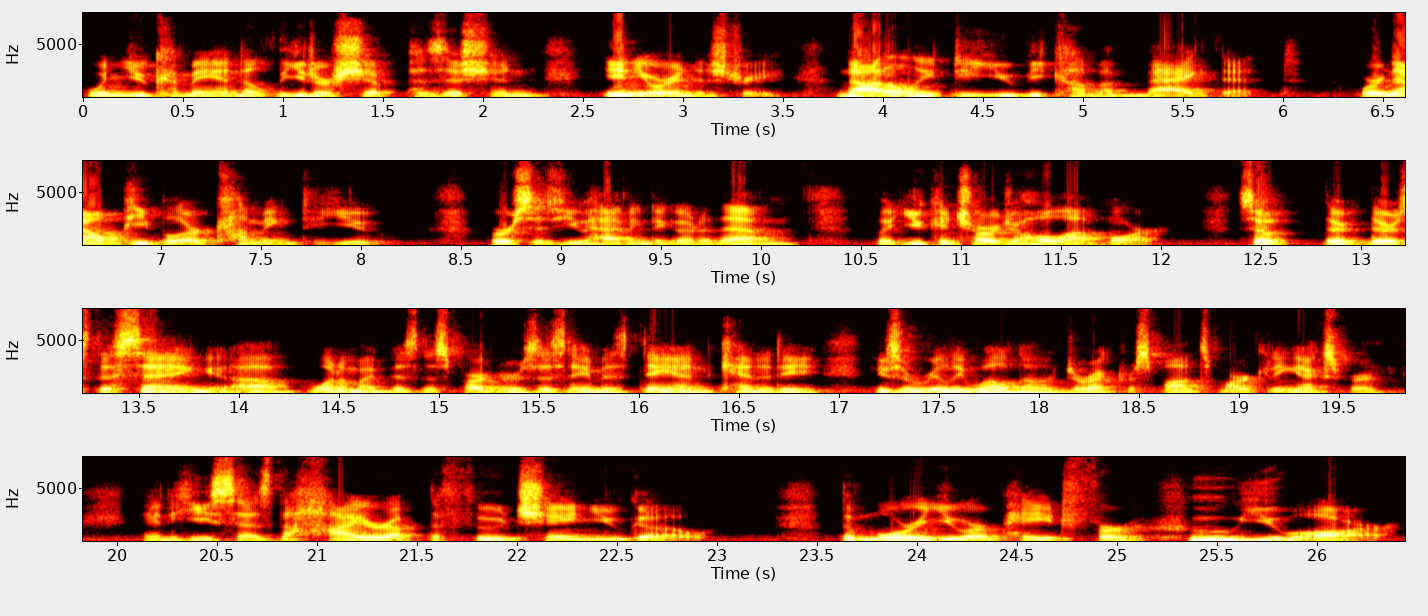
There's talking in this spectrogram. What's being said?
when you command a leadership position in your industry, not only do you become a magnet where now people are coming to you, versus you having to go to them, but you can charge a whole lot more. So there, there's this saying. Uh, one of my business partners, his name is Dan Kennedy. He's a really well-known direct response marketing expert, and he says the higher up the food chain you go, the more you are paid for who you are,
